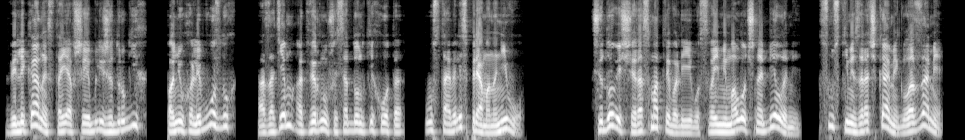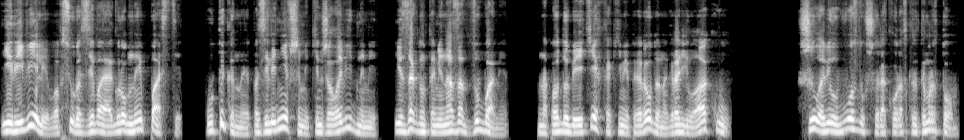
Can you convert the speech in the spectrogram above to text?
Великаны, стоявшие ближе других, понюхали воздух, а затем, отвернувшись от Дон Кихота, уставились прямо на него. Чудовища рассматривали его своими молочно-белыми, с узкими зрачками, глазами и ревели, вовсю разевая огромные пасти, утыканные позеленевшими кинжаловидными и загнутыми назад зубами, наподобие тех, какими природа наградила акул. Ши ловил воздух широко раскрытым ртом.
